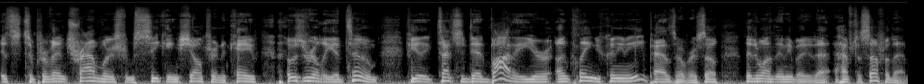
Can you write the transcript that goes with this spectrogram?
it's to prevent travelers from seeking shelter in a cave that was really a tomb. If you touch a dead body, you're unclean. You couldn't even eat Passover. So they didn't want anybody to have to suffer that.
